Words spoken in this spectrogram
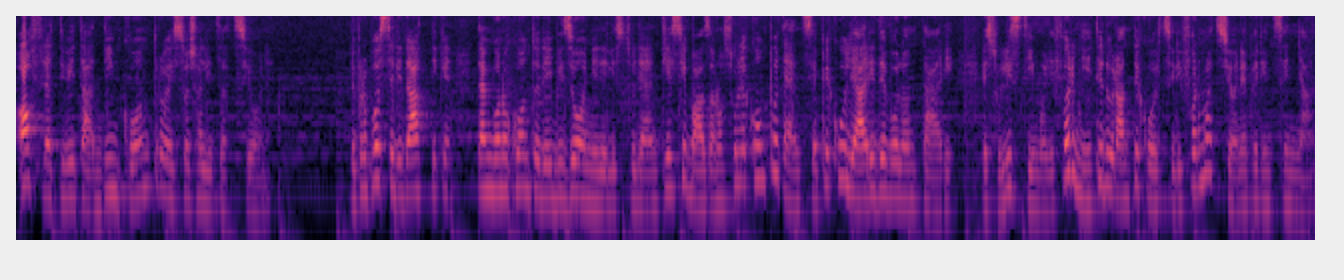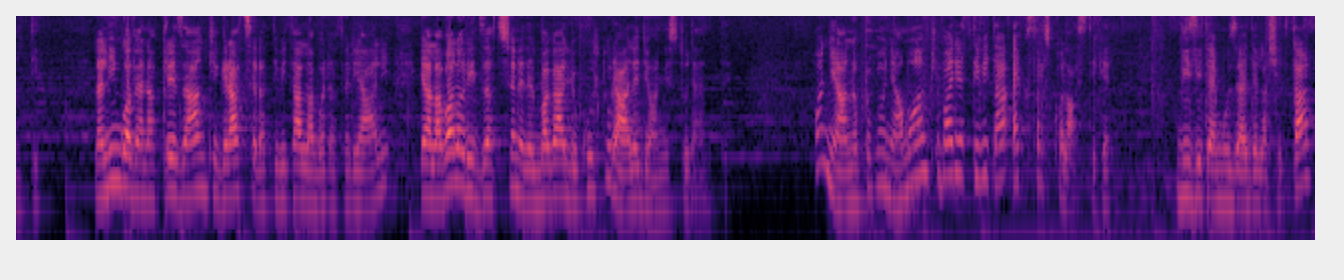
offre attività di incontro e socializzazione. Le proposte didattiche tengono conto dei bisogni degli studenti e si basano sulle competenze peculiari dei volontari e sugli stimoli forniti durante corsi di formazione per insegnanti. La lingua viene appresa anche grazie ad attività laboratoriali e alla valorizzazione del bagaglio culturale di ogni studente. Ogni anno proponiamo anche varie attività extrascolastiche. Visite ai musei della città,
